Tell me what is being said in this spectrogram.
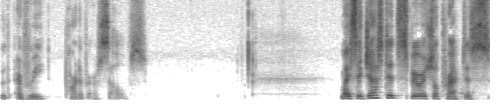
with every part of ourselves. My suggested spiritual practice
